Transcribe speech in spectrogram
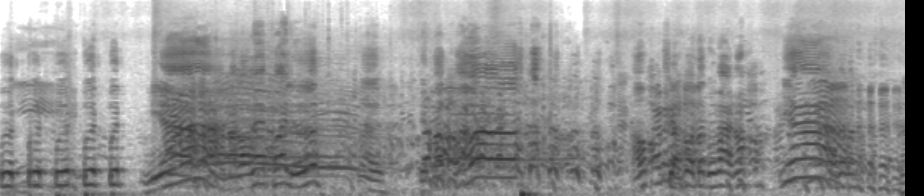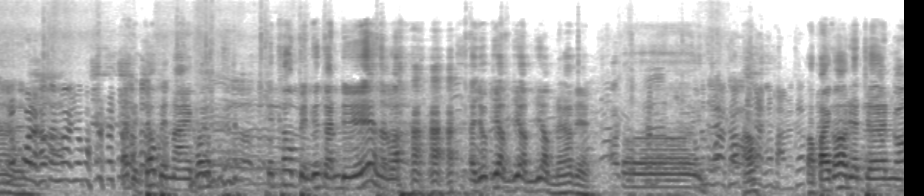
ปืดปืดปืดปืดปืดเมียมารอแรกค่อยหรือเออเก็บมาค่อยเออเอาเสียงโลดท่านผู้ว่าเนาะเนี่ยเออยกมือเลยครับท่านว่ายกมือถ้าเป็นเจ้าเป็นนายเขาเป็นเข้าเป็นขึ้นกันเด้ท่านว่าอายุเยี่ยมเยี่ยมเยี่ยมนะครับเนี่ยเอ้ยว่าครับเอายากลำบากนะครับต่อไปก็เรียนเชิญก็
